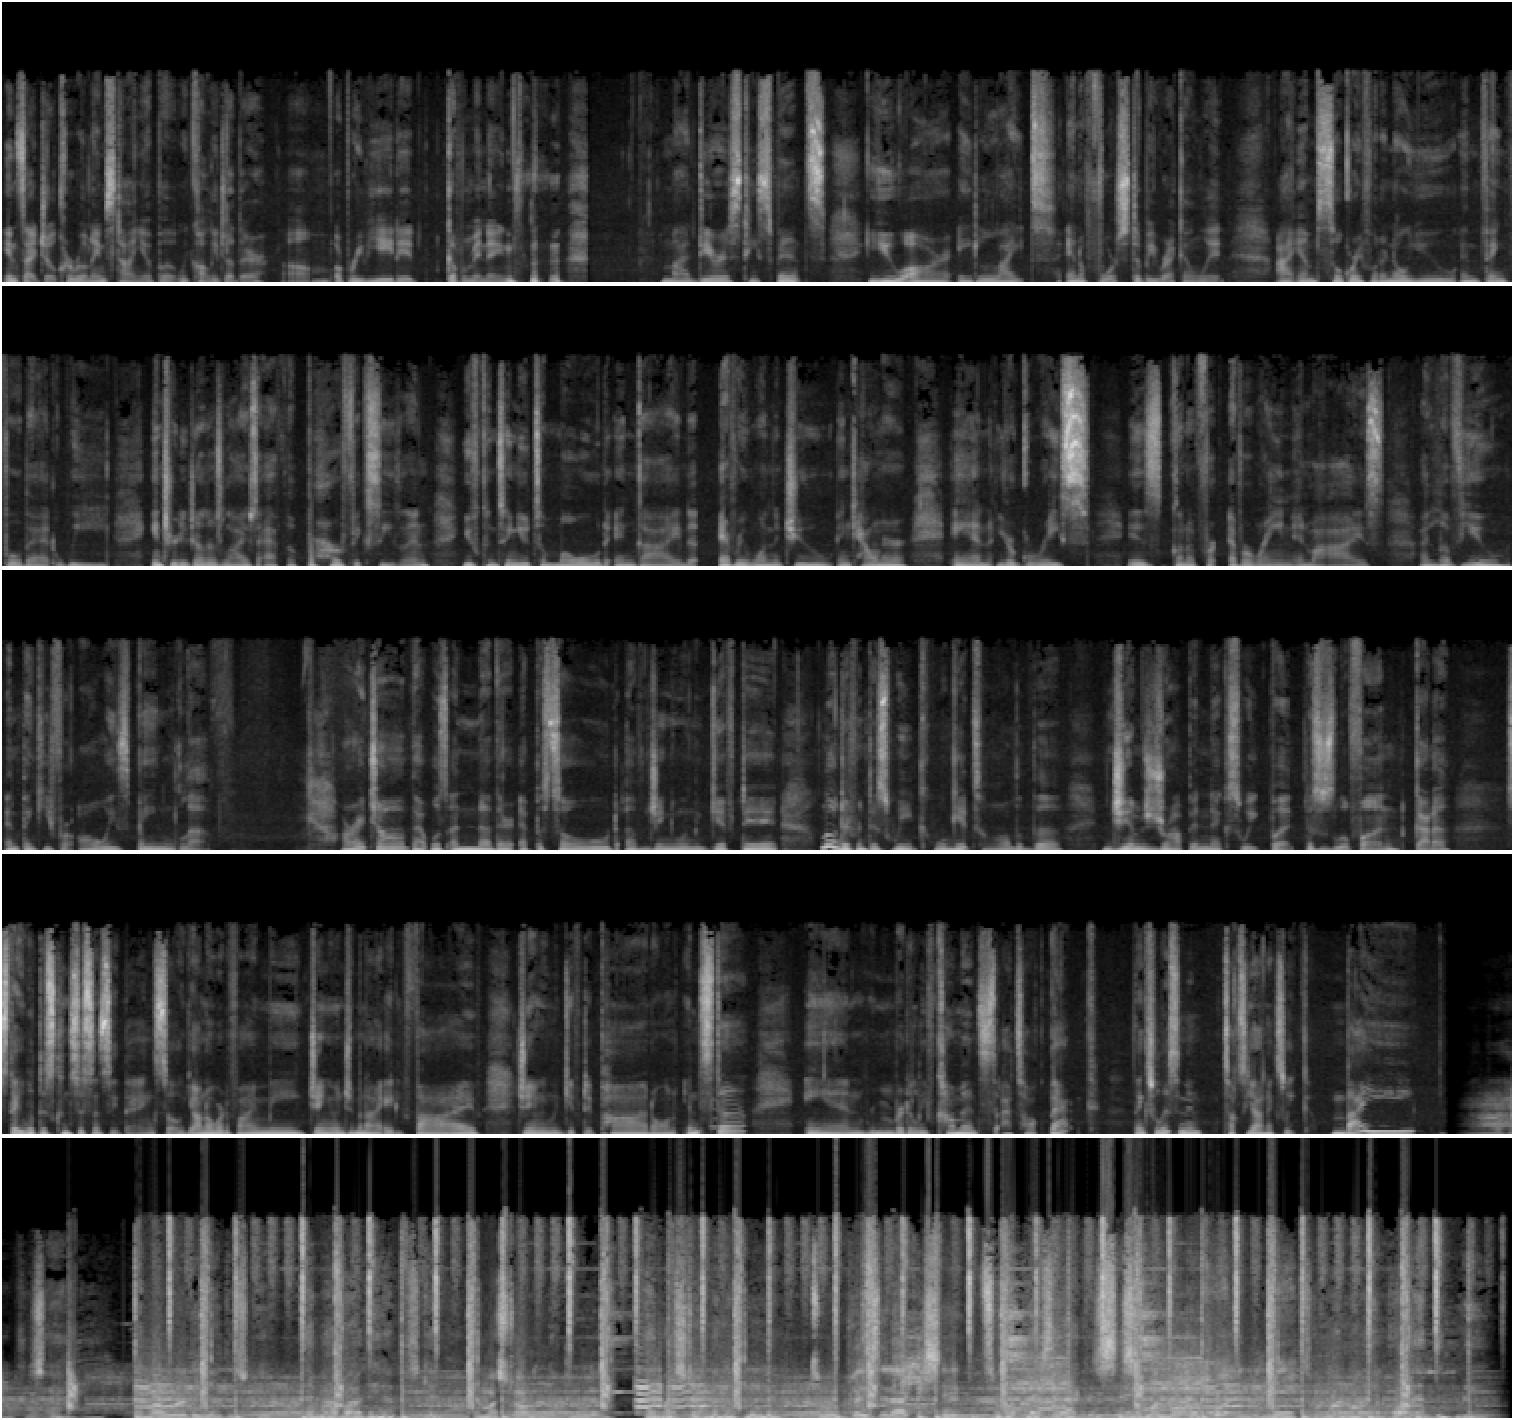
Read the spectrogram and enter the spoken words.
Inside joke, her real name's Tanya, but we call each other um, abbreviated government names. my dearest T. Spence, you are a light and a force to be reckoned with. I am so grateful to know you and thankful that we entered each other's lives at the perfect season. You've continued to mold and guide everyone that you encounter, and your grace is gonna forever reign in my eyes. I love you and thank you for always being love. All right, y'all, that was another episode of Genuinely Gifted. A little different this week. We'll get to all of the gems dropping next week, but this is a little fun. Gotta stay with this consistency thing. So, y'all know where to find me Genuine Gemini 85, Genuinely Gifted Pod on Insta. And remember to leave comments. I talk back. Thanks for listening. Talk to y'all next week. Bye. Am I worthy of this gift? Am I worthy of this gift? Am I strong enough to live Am I strong enough to live to a place that I can see to a place that I can see someone more important than me? someone more important than me?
